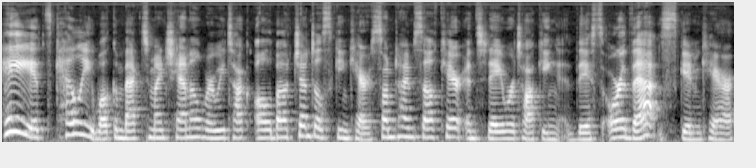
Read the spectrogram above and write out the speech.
Hey, it's Kelly. Welcome back to my channel where we talk all about gentle skincare, sometimes self care, and today we're talking this or that skincare.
